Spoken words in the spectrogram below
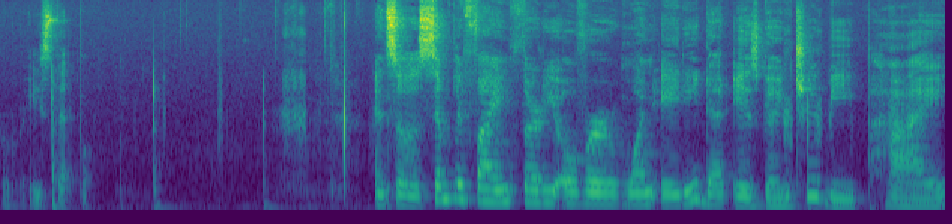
Erase that part. And so simplifying 30 over 180, that is going to be pi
